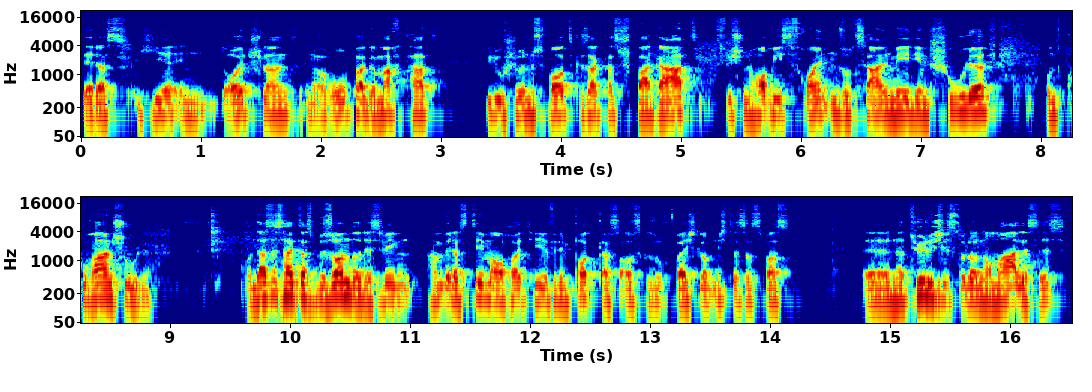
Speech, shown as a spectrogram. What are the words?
der das hier in Deutschland, in Europa gemacht hat. Wie du schönes Wort gesagt hast, Spagat zwischen Hobbys, Freunden, sozialen Medien, Schule und Koranschule. Und das ist halt das Besondere. Deswegen haben wir das Thema auch heute hier für den Podcast ausgesucht, weil ich glaube nicht, dass das was äh, Natürliches oder Normales ist.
